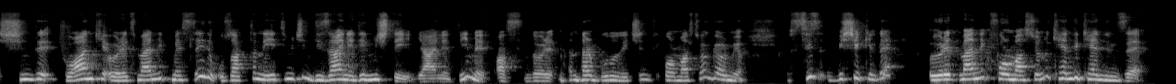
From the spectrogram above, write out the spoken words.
şimdi şu anki öğretmenlik mesleği de uzaktan eğitim için dizayn edilmiş değil. Yani değil mi? Aslında öğretmenler bunun için formasyon görmüyor. Siz bir şekilde öğretmenlik formasyonu kendi kendinize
